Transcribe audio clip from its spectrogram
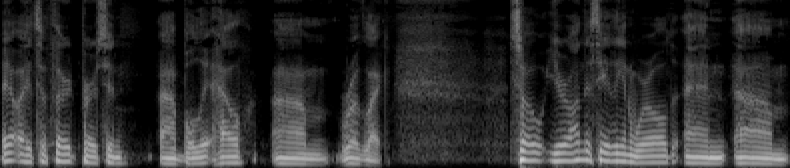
It- It's a third person uh, bullet hell um, roguelike. So you're on this alien world, and um,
